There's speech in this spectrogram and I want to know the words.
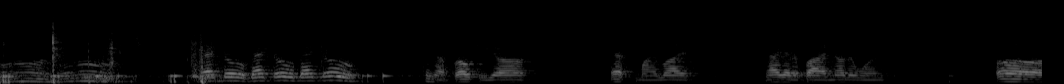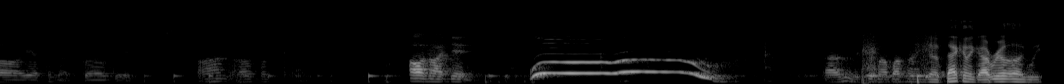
Hold on, hold on. Back door, back door, back door. I think I broke it, y'all. F my life. Now I gotta buy another one. Oh, yeah, I think I broke it. Son of a gun. Oh, no, I didn't. Woo! My behind up. That kind of got real ugly.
